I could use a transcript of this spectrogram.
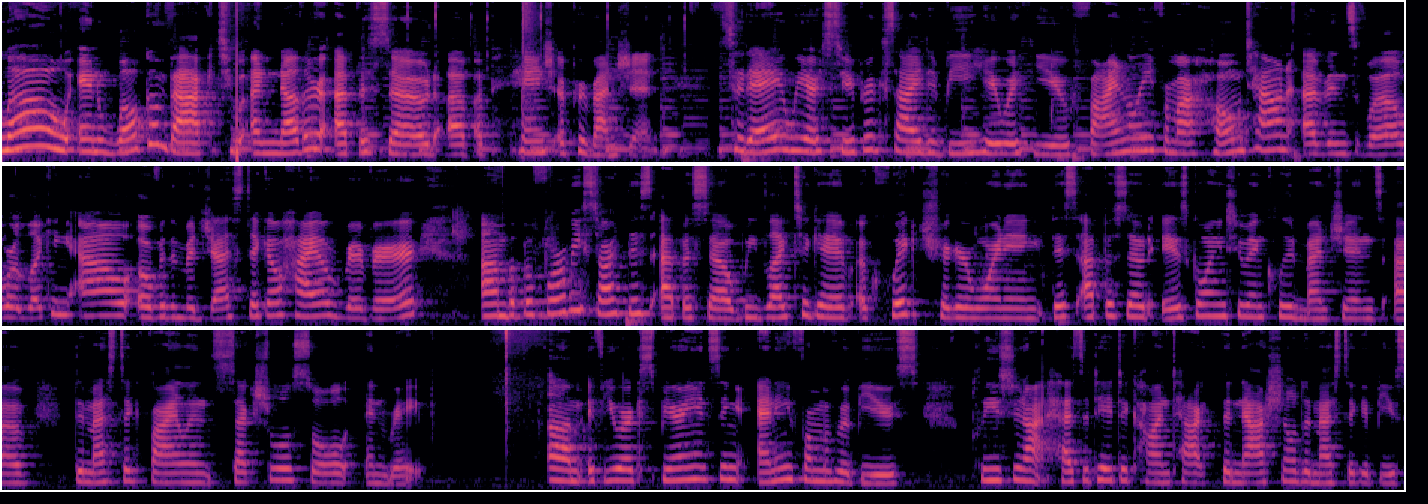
Hello, and welcome back to another episode of A Pinch of Prevention. Today, we are super excited to be here with you finally from our hometown, Evansville. We're looking out over the majestic Ohio River. Um, but before we start this episode, we'd like to give a quick trigger warning. This episode is going to include mentions of domestic violence, sexual assault, and rape. Um, if you are experiencing any form of abuse, please do not hesitate to contact the National Domestic Abuse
